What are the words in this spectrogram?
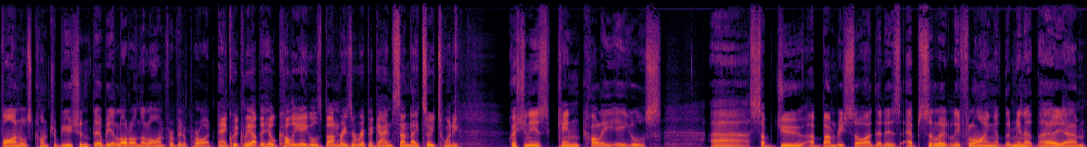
finals contribution. There'll be a lot on the line for a bit of pride. And quickly up the hill, Collie Eagles, Bunbury's a ripper game Sunday, 220. Question is, can Collie Eagles uh, subdue a Bunbury side that is absolutely flying at the minute? They um,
